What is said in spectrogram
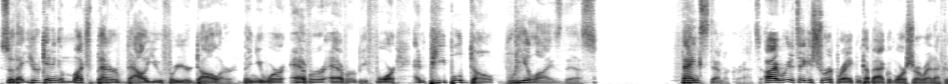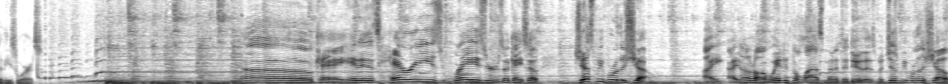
So that you're getting a much better value for your dollar than you were ever, ever before. And people don't realize this. Thanks, Democrats. All right, we're going to take a short break and come back with more show right after these words. Okay, it is Harry's Razors. Okay, so just before the show, I, I don't know, I waited the last minute to do this, but just before the show,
